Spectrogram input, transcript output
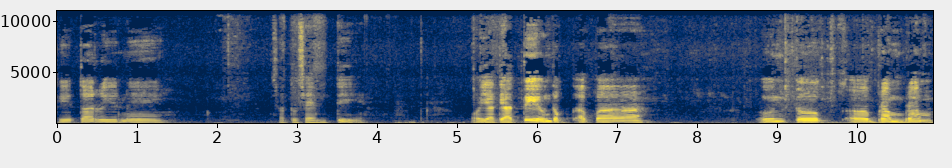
sekitar ini satu senti. Oh ya hati-hati untuk apa? Untuk uh, bram-bram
